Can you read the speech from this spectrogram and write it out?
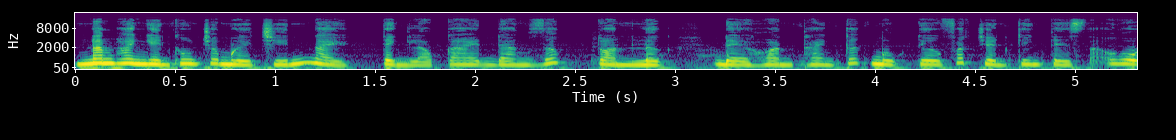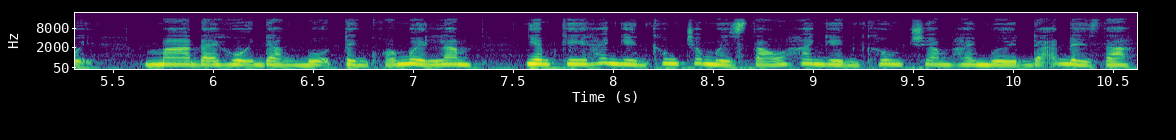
Năm 2019 này, tỉnh Lào Cai đang dốc toàn lực để hoàn thành các mục tiêu phát triển kinh tế xã hội mà Đại hội Đảng bộ tỉnh khóa 15, nhiệm kỳ 2016-2020 đã đề ra.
